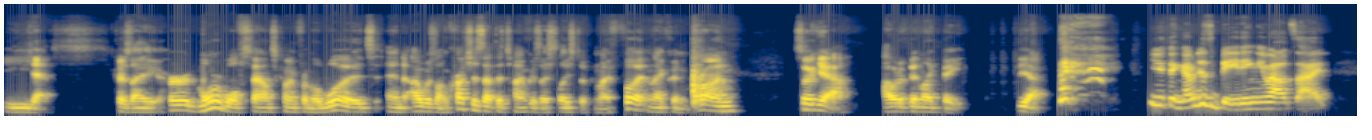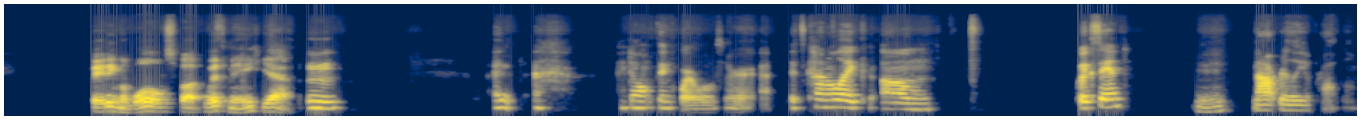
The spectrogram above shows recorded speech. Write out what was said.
Yes. Because I heard more wolf sounds coming from the woods and I was on crutches at the time because I sliced open my foot and I couldn't run. So, yeah, I would have been like bait. Yeah, You think I'm just baiting you outside? baiting the wolves, but with me. Yeah. Mm. I I don't think werewolves are. It's kind of like um quicksand. hmm Not really a problem.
